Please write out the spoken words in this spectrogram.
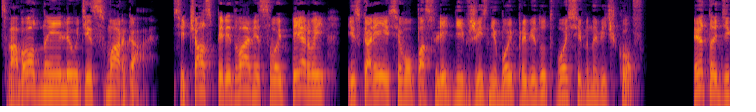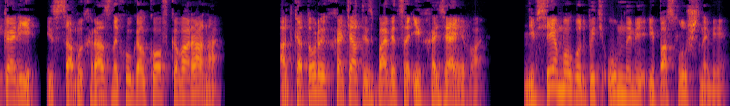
«Свободные люди Смарга! Сейчас перед вами свой первый и, скорее всего, последний в жизни бой проведут восемь новичков. Это дикари из самых разных уголков Каварана, от которых хотят избавиться их хозяева. Не все могут быть умными и послушными,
